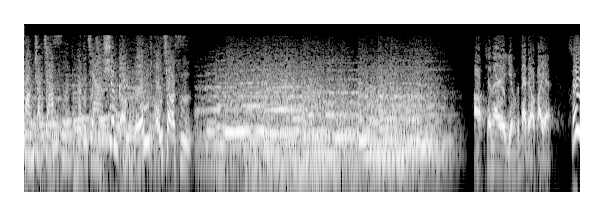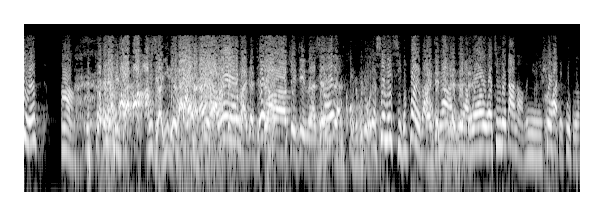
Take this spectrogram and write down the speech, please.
皇朝家私，我的家，香港皇朝家私。好，现在影子代表发言。所以呢，啊，你只要一个来上，哎呀，我我最近呢，真是控制不住了。先得起个范儿吧，对啊，对啊，我要我经过大脑呢，你说话得负责。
